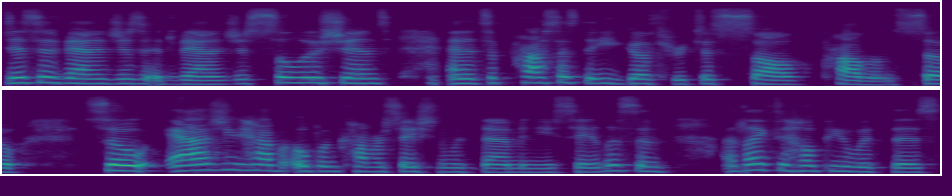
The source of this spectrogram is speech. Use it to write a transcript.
disadvantages, advantages, solutions, and it's a process that you go through to solve problems. So, so as you have open conversation with them and you say, "Listen, I'd like to help you with this,"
